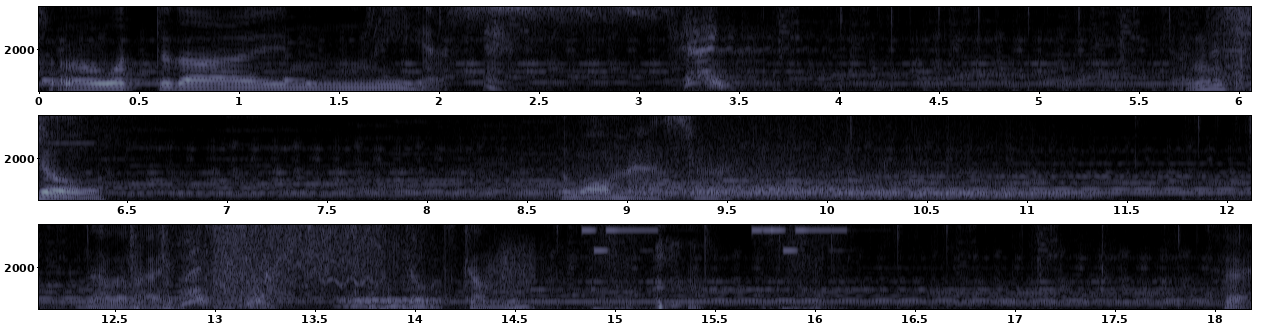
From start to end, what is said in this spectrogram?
So what did I miss? I'm gonna kill the wall master. Now that I know what's coming. okay.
